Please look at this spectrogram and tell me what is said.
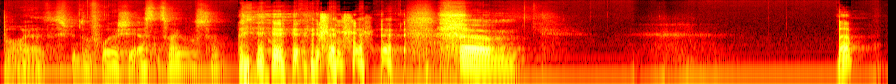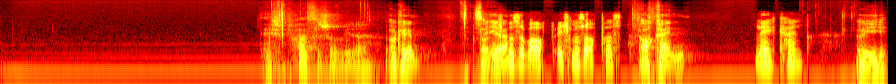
Boah, ja, ich bin so froh, dass ich die ersten zwei gewusst habe. ähm, Na? ich passe schon wieder. Okay. Nee, Sonja? ich muss aber auch, ich muss aufpassen. Auch keinen? Nee, kein. Ui.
